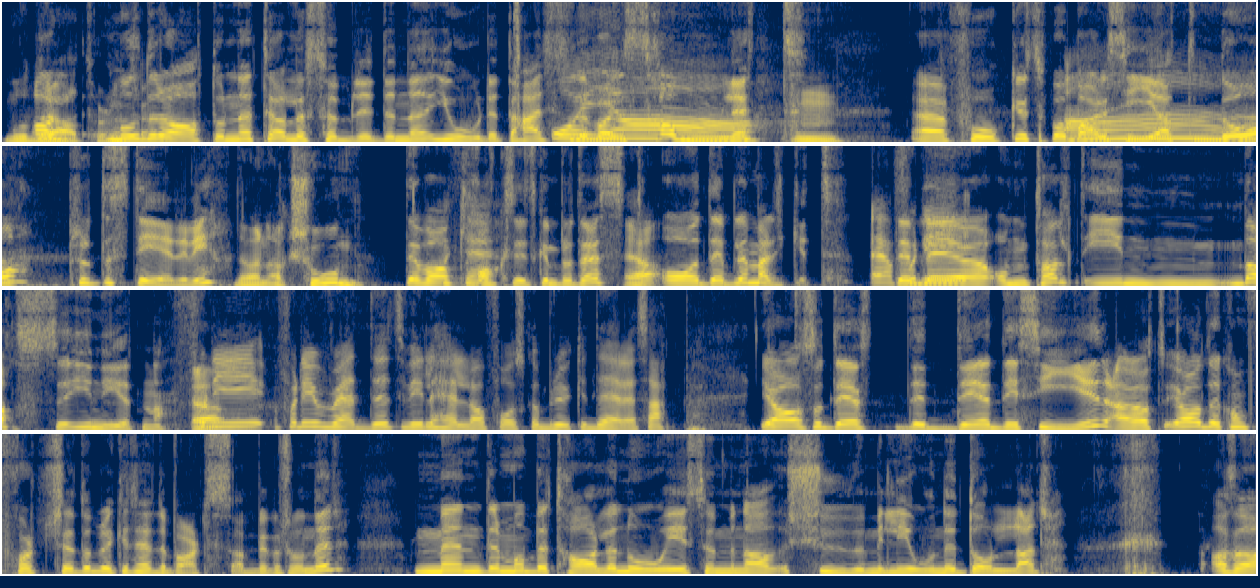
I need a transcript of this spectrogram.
Moderatorene. Moderatorene til alle subredditene gjorde dette her, så oh, det var ja. samlet Mm. Eh, fokus på å bare si at Ah. da protesterer vi. Det var en aksjon. Det var okay. faktisk en protest, Ja. og det ble merket. Ja, Det ble omtalt i masse i nyhetene. Fordi, fordi Reddit vil heller at folk skal bruke deres app. Ja, altså det, det, det de sier, er at ja, dere kan fortsette å bruke tredjepartsapplikasjoner, men dere må betale noe i summen av 20 millioner dollar. Altså,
